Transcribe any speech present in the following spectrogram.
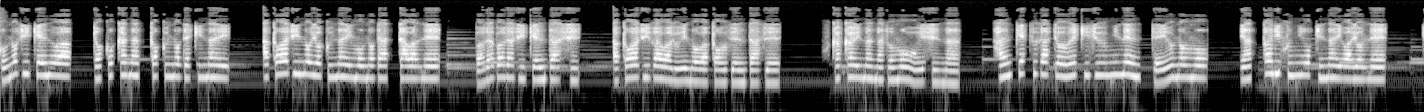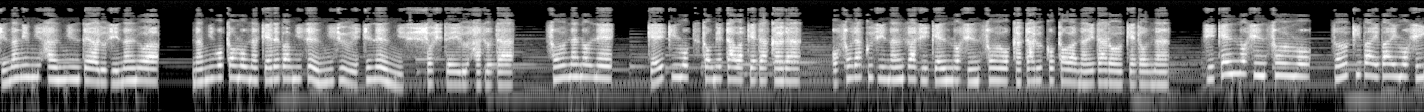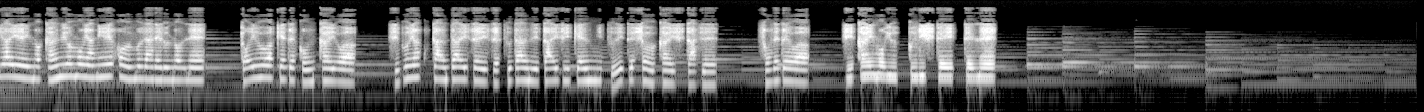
この事件は、どこか納得のできない、後味の良くないものだったわね。バラバラ事件だし、後味が悪いのは当然だぜ。不可解な謎も多いしな。判決が懲役12年っていうのも、やっぱり腑に落ちないわよね。ちなみに犯人である次男は、何事もなければ2021年に出所しているはずだ。そうなのね。刑期も務めたわけだから、おそらく次男が事件の真相を語ることはないだろうけどな。事件の真相も、臓器売買も CIA の関与も闇へ葬られるのね。というわけで今回は、渋谷区短大生切断遺体事件について紹介したぜ。それでは、次回もゆっくりしていってね。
